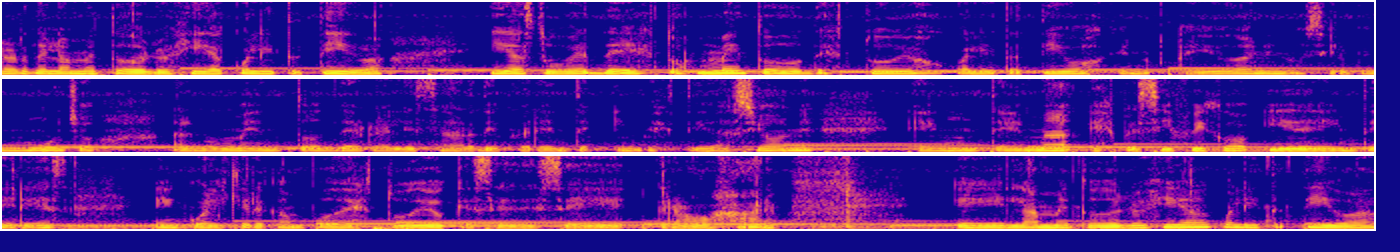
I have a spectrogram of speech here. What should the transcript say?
hablar de la metodología cualitativa y a su vez de estos métodos de estudios cualitativos que nos ayudan y nos sirven mucho al momento de realizar diferentes investigaciones en un tema específico y de interés en cualquier campo de estudio que se desee trabajar. Eh, la metodología cualitativa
